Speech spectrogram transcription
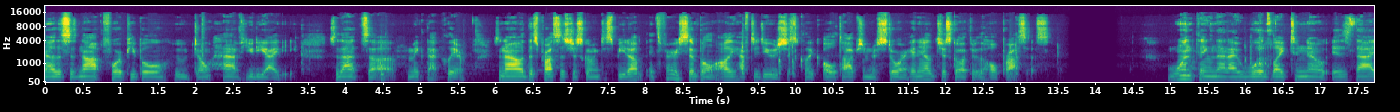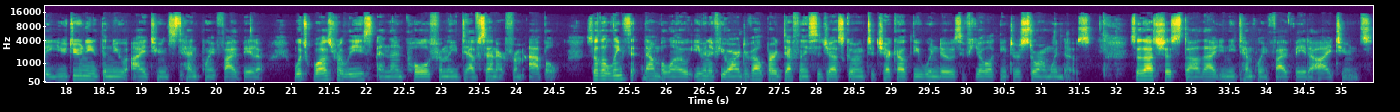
Now this is not for people who don't have UDID. So that's uh, make that clear. So now this process is just going to speed up. It's very simple. All you have to do is just click Alt Option Restore and it'll just go through the whole process. One thing that I would like to note is that you do need the new iTunes 10.5 beta, which was released and then pulled from the Dev Center from Apple. So the links down below, even if you are a developer, definitely suggest going to check out the Windows if you're looking to restore on Windows. So that's just uh, that you need 10.5 beta iTunes.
